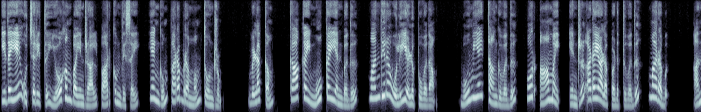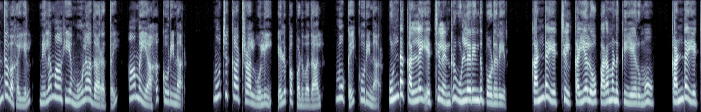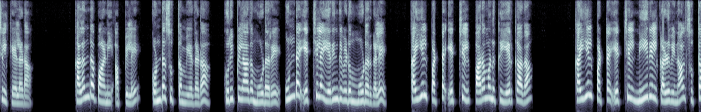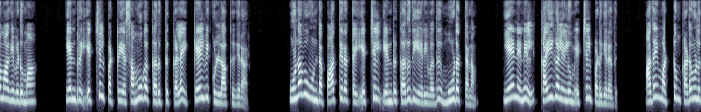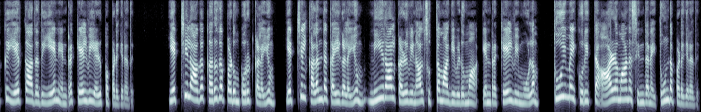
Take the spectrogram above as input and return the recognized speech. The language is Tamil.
இதையே உச்சரித்து யோகம் பயின்றால் பார்க்கும் திசை எங்கும் பரபிரம்மம் தோன்றும். விளக்கம் காக்கை மூக்கை என்பது மந்திர ஒலி எழுப்புவதாம். பூமியைத் தாங்குவது ஓர் ஆமை என்று அடையாளப்படுத்துவது மரபு. அந்த வகையில் நிலமாகிய மூலாதாரத்தை ஆமையாக கூறினார். மூச்சுக்காற்றால் ஒலி எழுப்பப்படுவதால் மூக்கை கூறினார். உண்ட கல்லை எச்சில் என்று உள்ளெறிந்து போடுறீர். கண்ட எச்சில் கையலோ பரமனுக்கு ஏறுமோ? கண்ட எச்சில் கேளடா. கலந்த பாணி அப்பிலே கொண்ட சுத்தம் ஏதடா? குறிப்பிலாத மூடரே உண்ட எச்சிலை எரிந்துவிடும் மூடர்களே கையில் பட்ட எச்சில் பரமனுக்கு ஏற்காதா? கையில் பட்ட எச்சில் நீரில் கழுவினால் சுத்தமாகிவிடுமா? என்று எச்சில் பற்றிய சமூக கருத்துக்களை கேள்விக்குள்ளாக்குகிறார். உணவு உண்ட பாத்திரத்தை எச்சில் என்று கருதி எறிவது மூடத்தனம். ஏனெனில் கைகளிலும் எச்சில் படுகிறது. அதை மட்டும் கடவுளுக்கு ஏற்காதது ஏன் என்ற கேள்வி எழுப்பப்படுகிறது. எச்சிலாக கருதப்படும் பொருட்களையும் எச்சில் கலந்த கைகளையும் நீரால் கழுவினால் சுத்தமாகிவிடுமா என்ற கேள்வி மூலம் தூய்மை குறித்த ஆழமான சிந்தனை தூண்டப்படுகிறது.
